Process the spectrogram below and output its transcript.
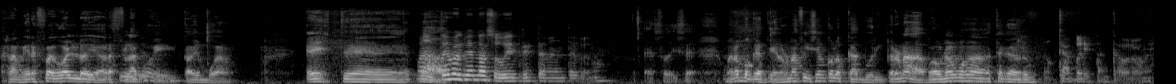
Ramírez fue gordo y ahora es Sí, flaco yo- y está bien bueno. Este. Bueno, nada. estoy volviendo a subir tristemente, pero Eso dice. Bueno, porque tienes una afición con los Cadbury. Pero nada, volvemos a este cabrón. los Cadbury están cabrones.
